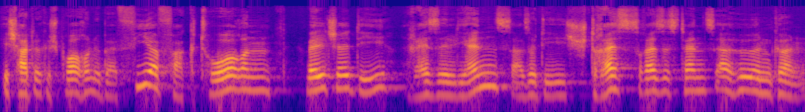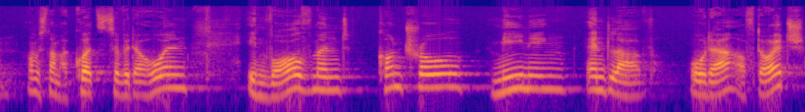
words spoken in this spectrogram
Ich hatte gesprochen über vier Faktoren, welche die Resilienz, also die Stressresistenz erhöhen können. Um es nochmal kurz zu wiederholen. Involvement, Control, Meaning and Love. Oder auf Deutsch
